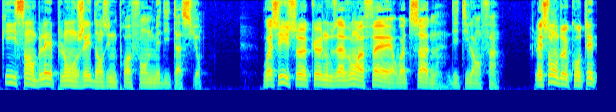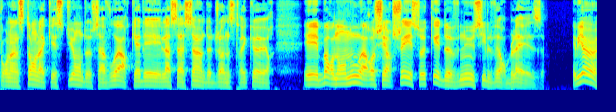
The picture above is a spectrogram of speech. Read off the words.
qui semblait plongé dans une profonde méditation. Voici ce que nous avons à faire, Watson, dit-il enfin. Laissons de côté pour l'instant la question de savoir quel est l'assassin de John Straker, et bornons-nous à rechercher ce qu'est devenu Silver Blaze. Eh bien,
